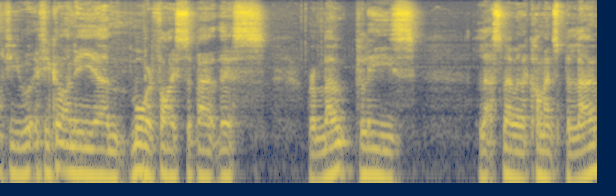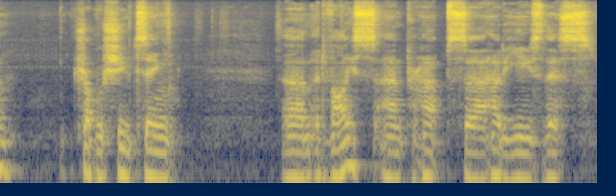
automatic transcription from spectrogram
if you if you got any um, more advice about this remote, please let us know in the comments below. Troubleshooting um, advice and perhaps uh, how to use this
